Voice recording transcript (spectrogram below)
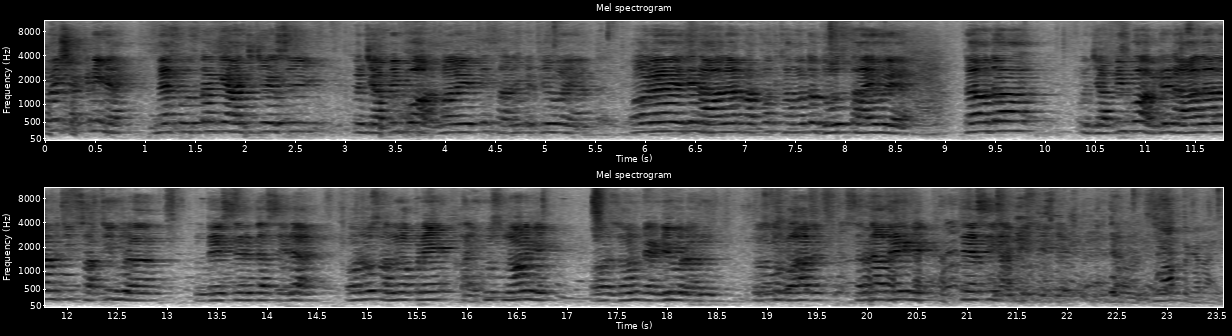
ਕੋਈ ਸ਼ੱਕ ਨਹੀਂ ਹੈ। ਮੈਂ ਸੋਚਦਾ ਕਿ ਅੱਜ ਜੇ ਅਸੀਂ ਪੰਜਾਬੀ ਬੁਹਾਰ ਵਾਲੇ ਇੱਥੇ ਸਾਰੇ ਇਕੱਠੇ ਹੋਏ ਆ ਔਰ ਇਹਦੇ ਨਾਲ ਨਾਲ ਵੱਖ-ਵੱਖ ਥਾਵਾਂ ਤੋਂ ਦੋਸਤ ਆਏ ਹੋਏ ਆ। ਤਾਂ ਉਹਦਾ ਪੰਜਾਬੀ ਵਿਭਾਗ ਦੇ ਨਾਲ ਨਾਲ ਅਮਰਜੀਤ ਸਾਥੀ ਹੋਰਾਂ ਦੇ ਸਿਰ ਦਾ ਸਿਰ ਔਰ ਉਹ ਸਾਨੂੰ ਆਪਣੇ ਹਾਈਕੂ ਸੁਣਾਉਣਗੇ, ਔਰ ਜ਼ੋਨ ਬੈਂਡੀ ਹੋਰਾਂ ਨੂੰ ਉਸ ਤੋਂ ਬਾਅਦ ਸੱਦਾ ਦੇਣਗੇ ਤੇ ਅਸੀਂ ਹਾਈਕੂ ਸੁਣ ਸਮਾਪਤ ਕਰਾਂਗੇ।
